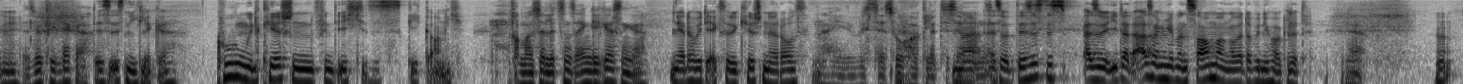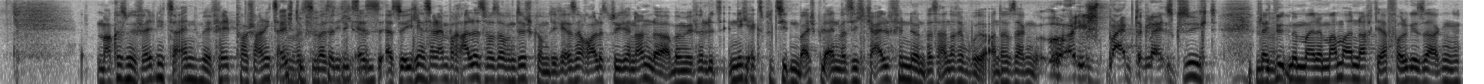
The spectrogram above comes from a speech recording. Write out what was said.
Nee, Das ist wirklich lecker. das ist nicht lecker. Kuchen mit Kirschen finde ich, das geht gar nicht. Darum hast du letztens einen gegessen, gell? Ja, da habe ich die extra die Kirschen heraus. Nein, du bist ja so hocklet, das ist ja Nein, Wahnsinn. also das ist das, also ich würde auch sagen, ich habe einen Saumagen, aber da bin ich hocklet. Ja. Ja. Markus, mir fällt nichts ein, mir fällt pauschal nichts Echt? ein, was, Dir was ich nichts esse. Also ich esse halt einfach alles, was auf den Tisch kommt. Ich esse auch alles durcheinander, aber mir fällt jetzt nicht explizit ein Beispiel ein, was ich geil finde und was andere, wo andere sagen, oh, ich speib da gleich ins Gesicht. Vielleicht wird mir meine Mama nach der Folge sagen,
